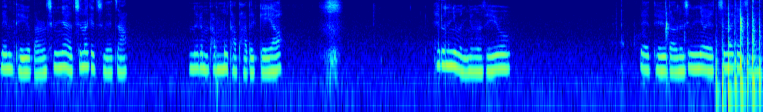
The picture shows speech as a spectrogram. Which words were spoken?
님 대유 나랑 10년 친하게 지내자. 오늘은 반모 다 받을게요. 혜루님 안녕하세요. 네 대유 나는 10년 친하게 지내자.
